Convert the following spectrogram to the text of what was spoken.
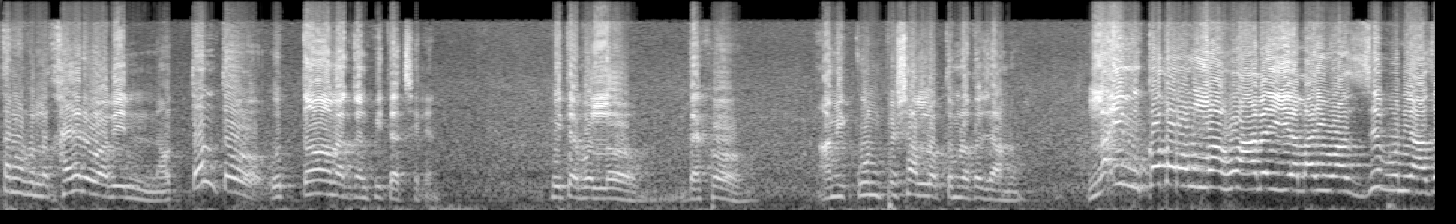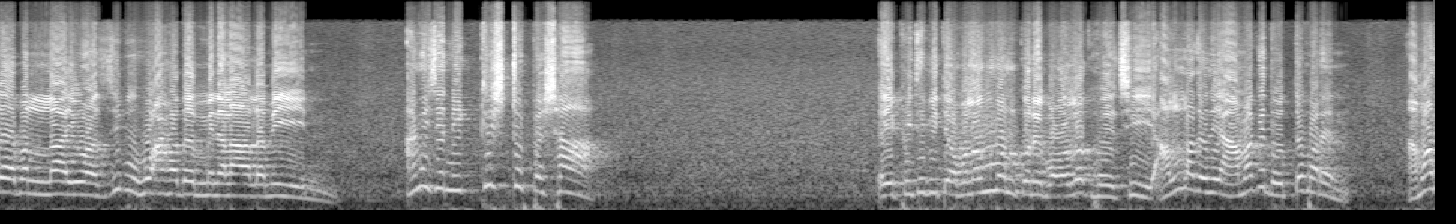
তারা বলল, খায়ের আবিন, অত্যন্ত উত্তম একজন পিতা ছিলেন। পিতা বলল, দেখো, আমি কোন পেশার লোক তোমরা তো জানো। লাইন কদর আল্লাহ আলাইয়া লা ইউআযিবুনি আযাবান লা ইউআযিবুহু আহাদাম মিনাল আলামিন। আমি যে নিকৃষ্ট পেশা এই পৃথিবীতে অবলম্বন করে বড়লোক হয়েছি, আল্লাহ যদি আমাকে ধরতে পারেন, আমার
